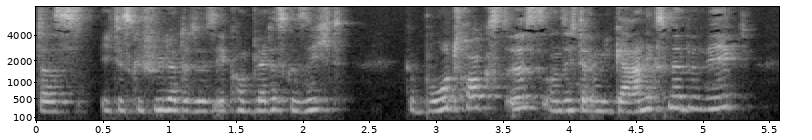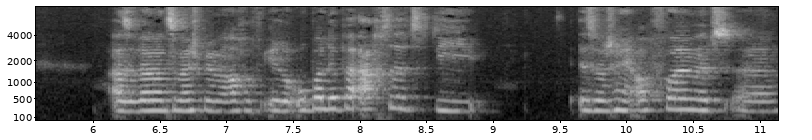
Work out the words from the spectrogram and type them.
dass ich das Gefühl hatte, dass ihr komplettes Gesicht gebotoxt ist und sich da irgendwie gar nichts mehr bewegt. Also wenn man zum Beispiel mal auch auf ihre Oberlippe achtet, die ist wahrscheinlich auch voll mit, äh,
